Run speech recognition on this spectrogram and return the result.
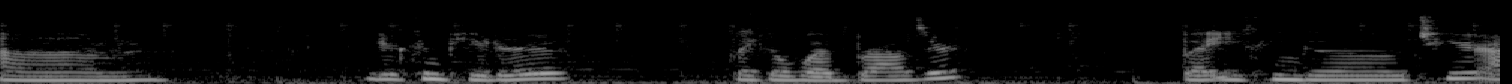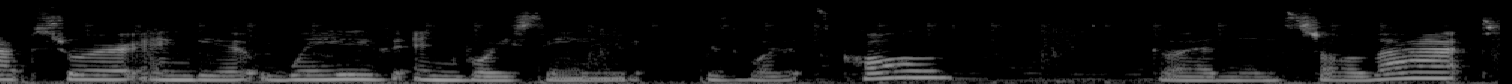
um, your computer, like a web browser. But you can go to your App Store and get Wave Invoicing is what it's called. Go ahead and install that.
